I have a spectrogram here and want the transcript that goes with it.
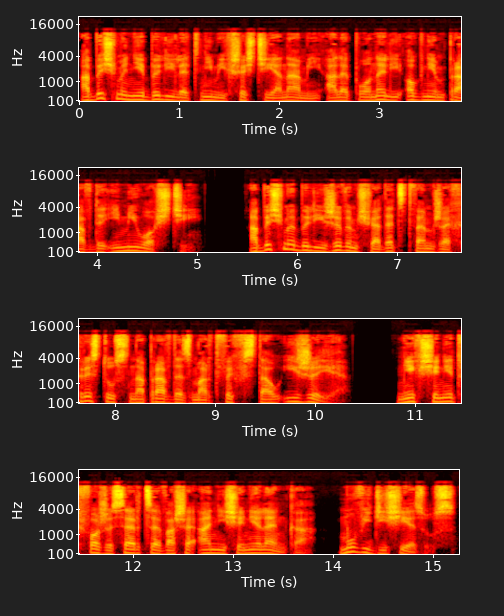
Abyśmy nie byli letnimi chrześcijanami, ale płonęli ogniem prawdy i miłości. Abyśmy byli żywym świadectwem, że Chrystus naprawdę zmartwychwstał i żyje. Niech się nie trwoży serce wasze ani się nie lęka, mówi dziś Jezus.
